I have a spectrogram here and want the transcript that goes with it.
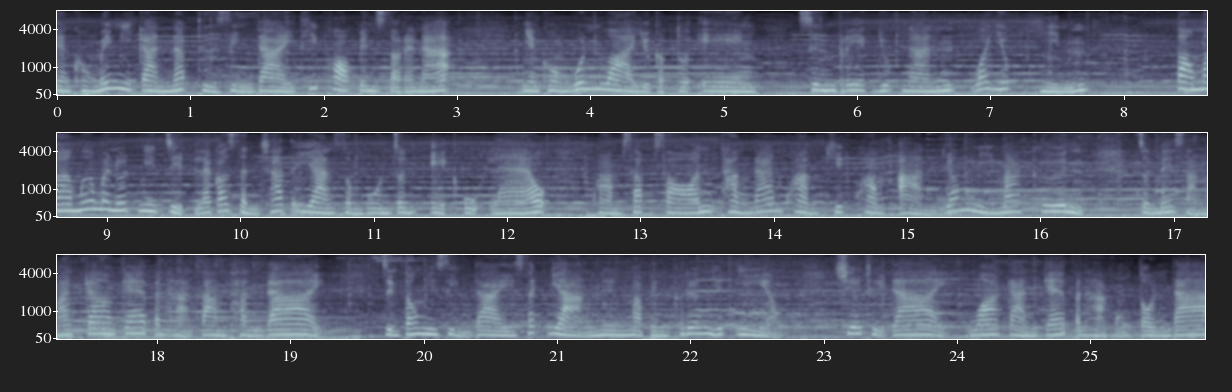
ยังคงไม่มีการนับถือสิ่งใดที่พอเป็นสรณะ ยังคงวุ่นวายอยู่กับตัวเอง ซึ่งเรียกยุคนั้นว่ายุคหิน ต่อมาเมื่อมนุษย์มีจิตและก็สัญชาตญาณสมบูรณ์จนเอกอุแล้ว ความซับซ้อนทางด้านความคิดความอ่านย่อมมีมากขึ้น จนไม่สามารถก้าวแก้ปัญหาตามทันได้ จึงต้องมีสิ่งใดสักอย่างหนึ่งมาเป็นเครื่องยึดเหนี่ยว เชื่อถือได้ว่าการแก้ปัญหาของตนได้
